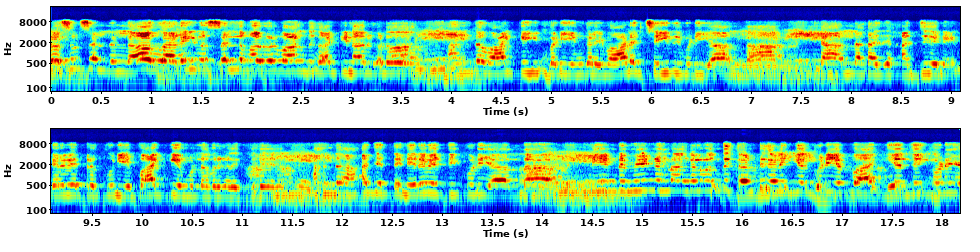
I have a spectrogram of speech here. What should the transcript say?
ரசூல் ஸல்லல்லாஹு அலைஹி வஸல்லம் அவர்கள் வாழ்ந்து காட்டினார்களோ அந்த வாழ்க்கையின்படி எங்களை வாழச் செய்து விடியா அல்லாஹ் யா நிறைவேற்றக்கூடிய பாக்கியம் உள்ளவர்களுக்கு அந்த ஆஜத்தை நிறைவேற்றி கூடிய அல்லாஹ் மீண்டும் மீண்டும் நாங்கள் வந்து கண்டுகளிக்க செய்யக்கூடிய பாக்கியத்தை கூடிய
